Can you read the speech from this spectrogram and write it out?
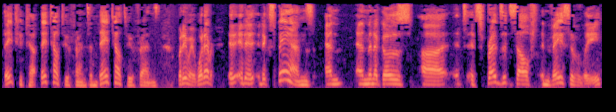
they two tell they tell two friends and they tell two friends but anyway whatever it it, it expands and and then it goes uh it it spreads itself invasively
